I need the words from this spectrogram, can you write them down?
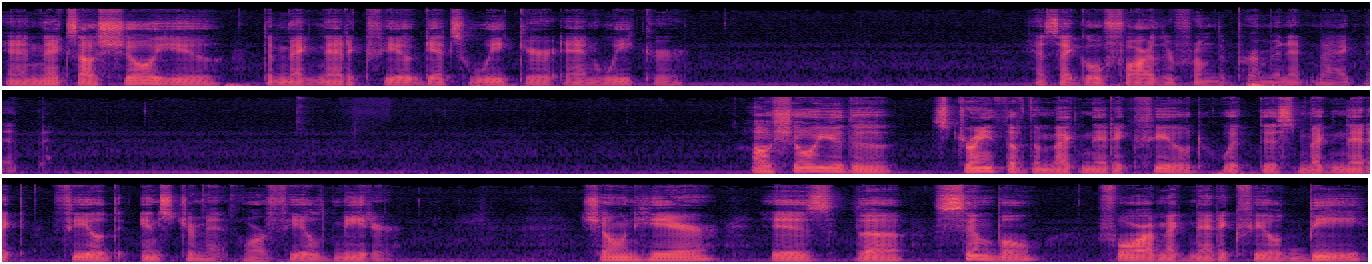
And next I'll show you the magnetic field gets weaker and weaker as I go farther from the permanent magnet. I'll show you the strength of the magnetic field with this magnetic field instrument or field meter. Shown here is the symbol for a magnetic field B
